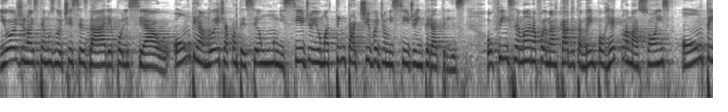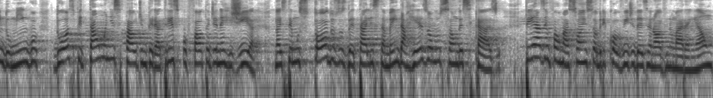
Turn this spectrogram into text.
E hoje nós temos notícias da área policial. Ontem à noite aconteceu um homicídio e uma tentativa de homicídio em Imperatriz. O fim de semana foi marcado também por reclamações, ontem, domingo, do Hospital Municipal de Imperatriz por falta de energia. Nós temos todos os detalhes também da resolução desse caso. Tem as informações sobre Covid-19 no Maranhão,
